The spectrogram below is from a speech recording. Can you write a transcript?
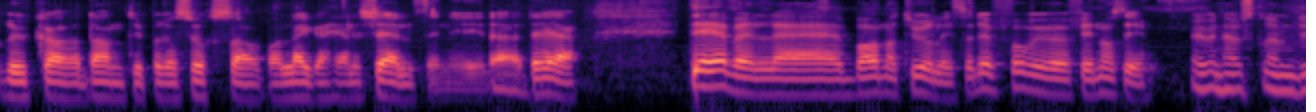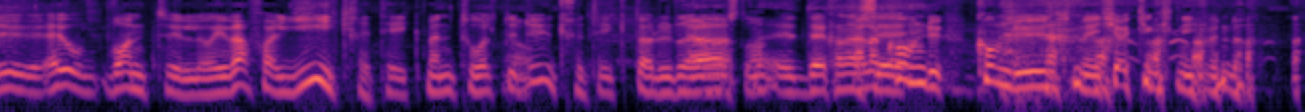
bruker den type ressurser og legger hele sjelen sin i det. Det, det er vel eh, bare naturlig, så det får vi jo finne oss i. Øyvind Hellstrøm, du er jo vant til å i hvert fall gi kritikk, men tålte ja. du kritikk da du drev ja, restaurant? Eller si... kom, du, kom, du, ut med kjøkkenkniven da?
